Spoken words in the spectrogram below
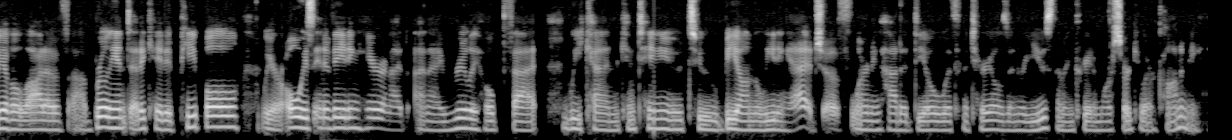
we have a lot of uh, brilliant, dedicated people. We are always innovating here, and I and I really hope that we can continue to be on the leading edge of learning how to deal with materials and reuse them and create a more circular economy.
